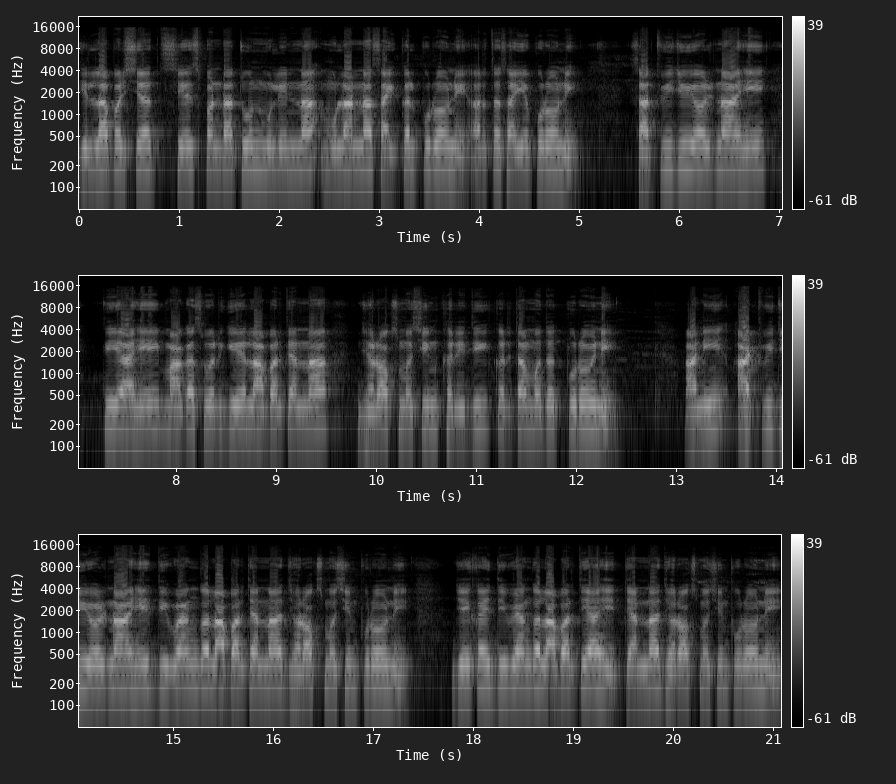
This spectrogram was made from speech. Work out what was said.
जिल्हा परिषद सेल्स फंडातून मुलींना मुलांना सायकल पुरवणे अर्थसहाय्य पुरवणे. सातवी जी योजना आहे ती आहे मागासवर्गीय लाभार्थ्यांना झेरॉक्स मशीन खरेदीकरिता मदत पुरवणे. आणि आठवी जी योजना आहे दिव्यांग लाभार्थ्यांना झेरॉक्स मशीन पुरवणे. जे काही दिव्यांग लाभार्थी आहेत त्यांना झेरॉक्स मशीन पुरवणे.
